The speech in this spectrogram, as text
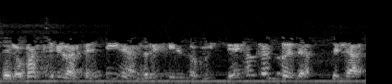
de lo más serio de Argentina, Andrés Gildo es hablando de, de las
